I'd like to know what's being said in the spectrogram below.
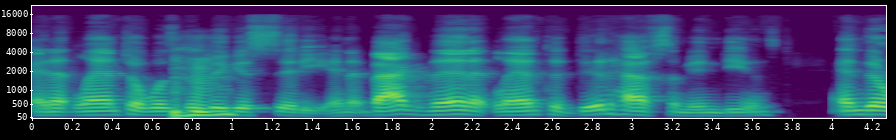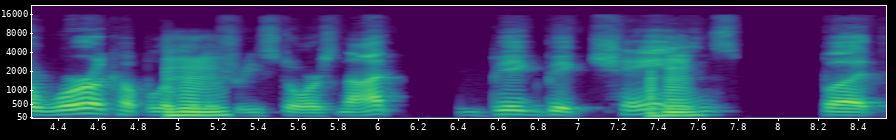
and atlanta was the Mhm. biggest city and back then atlanta did have some indians and there were a couple of Mhm. grocery stores not big big chains but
